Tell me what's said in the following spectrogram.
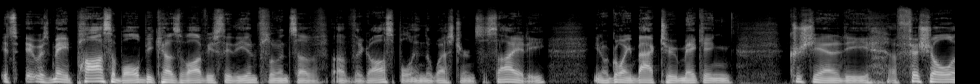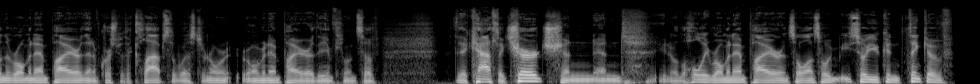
it's it was made possible because of obviously the influence of of the gospel in the Western society. You know, going back to making Christianity official in the Roman Empire, and then, of course, with the collapse of the Western Roman Empire, the influence of the Catholic Church and and you know the Holy Roman Empire and so on. So so you can think of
